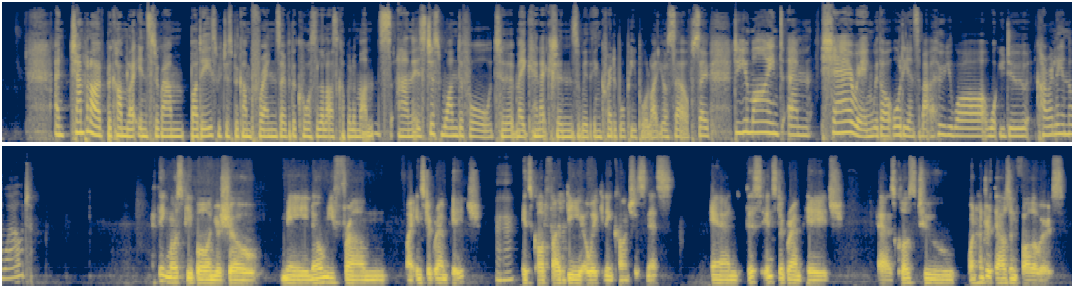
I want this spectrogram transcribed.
And Champ and I have become like Instagram buddies. We've just become friends over the course of the last couple of months. And it's just wonderful to make connections with incredible people like yourself. So, do you mind um, sharing with our audience about who you are, what you do currently in the world? I think most people on your show may know me from my Instagram page, Mm-hmm. It's called 5D Awakening Consciousness. And this Instagram page has close to 100,000 followers.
